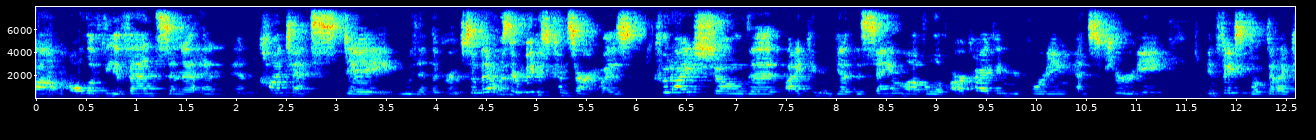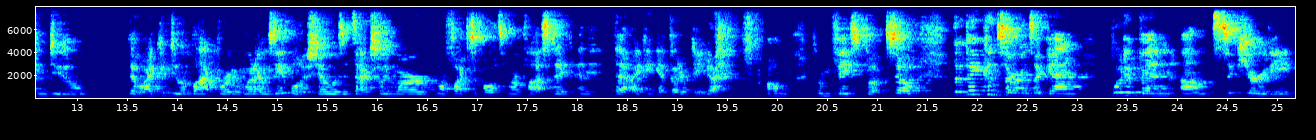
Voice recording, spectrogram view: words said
um, all of the events and, and, and content stay within the group. So that was their biggest concern was, could I show that I can get the same level of archiving, reporting, and security in Facebook that I can do, that I could do in Blackboard. And what I was able to show is it's actually more, more flexible, it's more plastic, and that I can get better data from, from Facebook. So the big concerns, again, would have been um, security.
